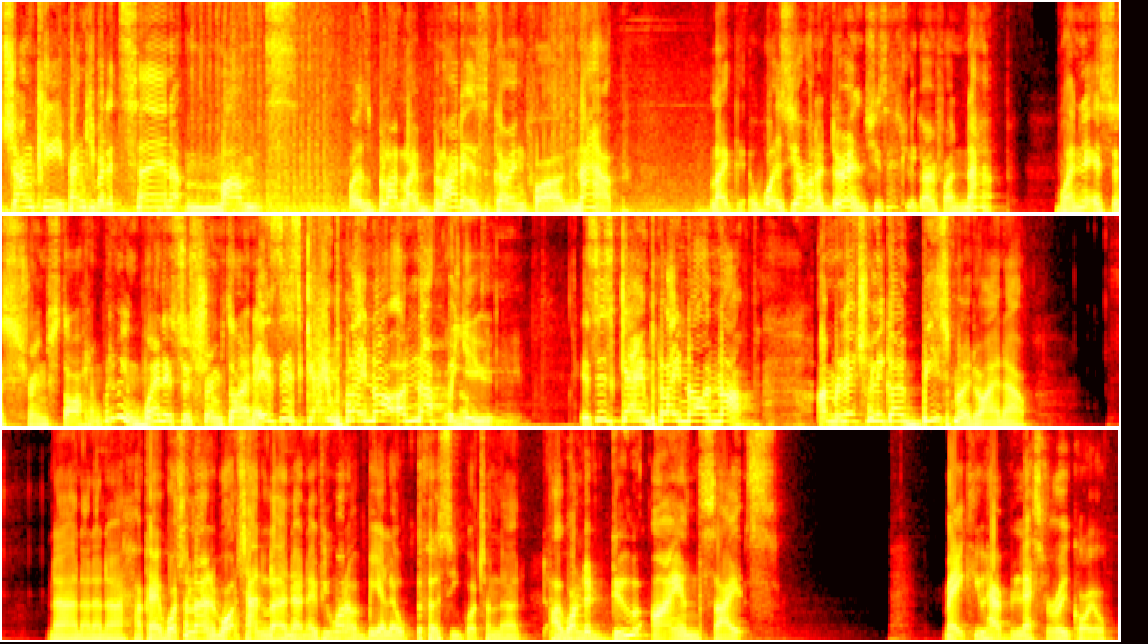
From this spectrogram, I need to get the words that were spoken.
Junkie, thank you for the 10 months. What is blood? Like, blood is going for a nap. Like, what is Yana doing? She's actually going for a nap. When is the stream starting? What do you mean, when is the stream starting? Is this gameplay not enough for you? Is this gameplay not enough? I'm literally going beast mode right now. No, no, no, no. Okay, watch and learn. Watch and learn then. If you want to be a little pussy, watch and learn. I wonder, do iron sights make you have less recoil?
